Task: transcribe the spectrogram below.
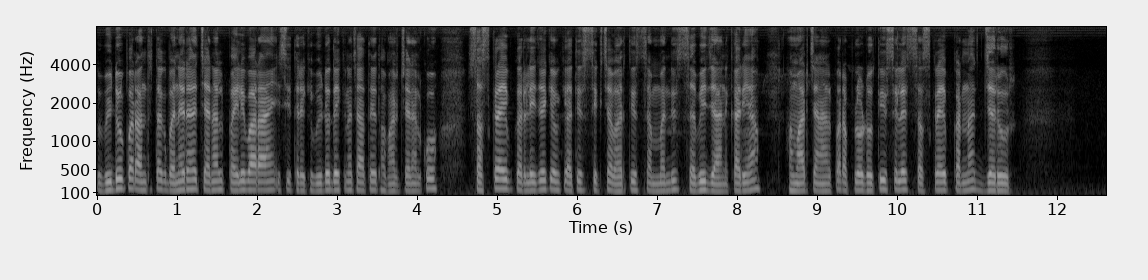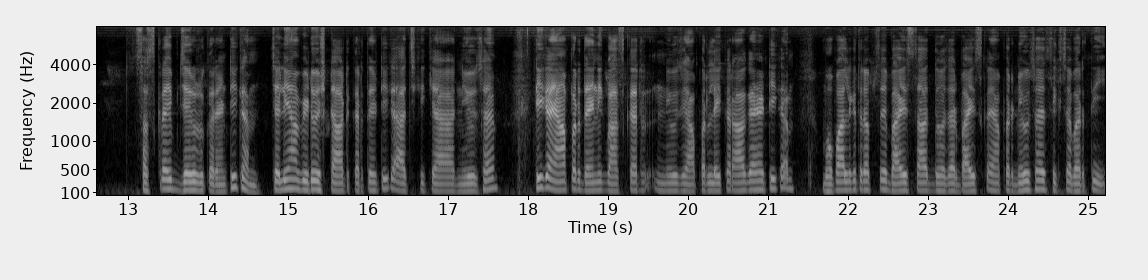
तो वीडियो पर अंत तक बने रहे, चैनल पहली बार आएँ, इसी तरह की वीडियो देखना चाहते हैं तो हमारे चैनल को सब्सक्राइब कर लीजिए, क्योंकि अतिथि शिक्षा भर्ती से संबंधित सभी जानकारियाँ हमारे चैनल पर अपलोड होती है, इसलिए सब्सक्राइब करना ज़रूर। सब्सक्राइब ज़रूर करें, ठीक है? चलिए यहाँ वीडियो स्टार्ट करते हैं, ठीक है? आज की क्या न्यूज़ है? ठीक है, यहाँ पर दैनिक भास्कर न्यूज़ यहाँ पर लेकर आ गए हैं, ठीक है? भोपाल की तरफ़ से बाईस सात दो हज़ार बाईस का यहाँ पर न्यूज़ है, शिक्षा भर्ती,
